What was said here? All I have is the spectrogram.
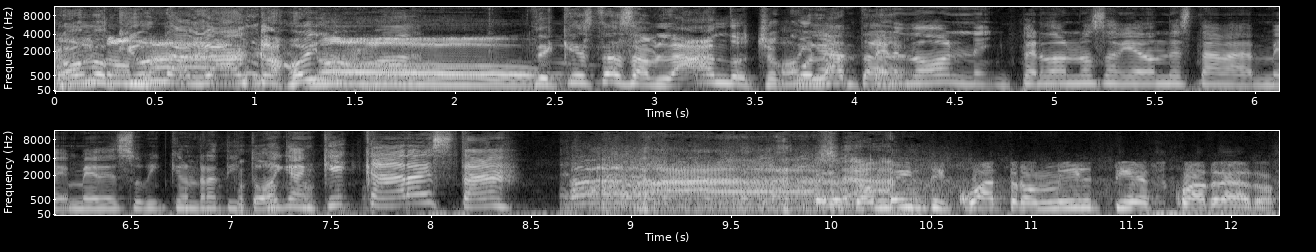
¿Cómo que una ganga? Oye, No. ¿De qué estás hablando, Oigan, chocolate? perdón, perdón, no sabía dónde estaba, me, me desubiqué un ratito. Oigan, ¿qué cara está? Pero son 24 mil pies cuadrados.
